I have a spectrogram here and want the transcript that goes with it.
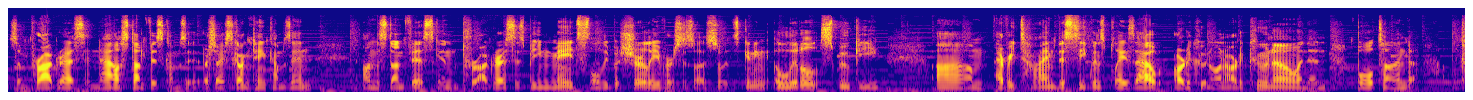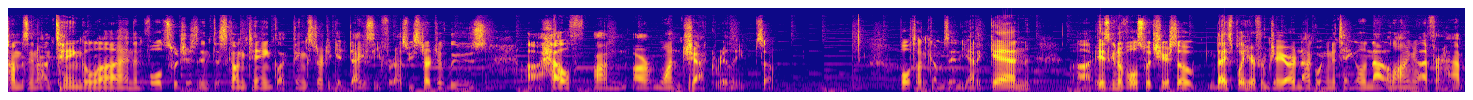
some progress. And now Stunfisk comes in, or sorry, Skuntank comes in on the Stunfisk, and progress is being made slowly but surely versus us. So it's getting a little spooky. Um, every time this sequence plays out, Articuno on Articuno, and then Boltund comes in on Tangela, and then Volt switches into Skuntank. like things start to get dicey for us. We start to lose uh, health on our one check, really. So Boltund comes in yet again. Uh, is going to Volt Switch here, so nice play here from JR, not going into Tangela and not allowing that for hap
